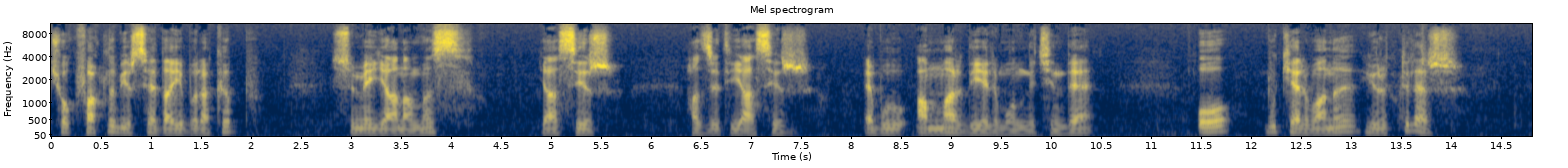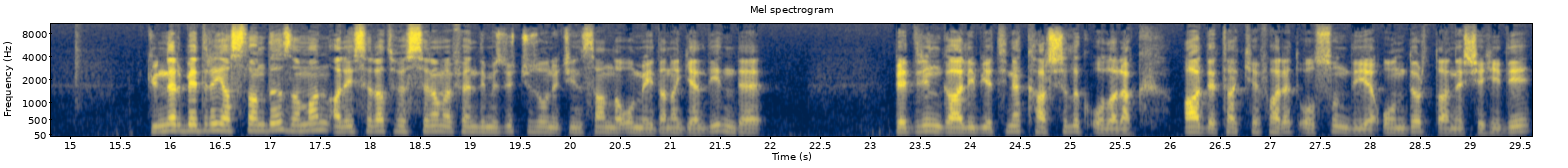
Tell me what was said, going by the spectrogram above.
çok farklı bir sedayı bırakıp Sümeyye anamız Yasir Hazreti Yasir Ebu Ammar diyelim onun içinde o bu kervanı yürüttüler. Günler Bedre yaslandığı zaman aleyhissalatü vesselam Efendimiz 313 insanla o meydana geldiğinde Bedrin galibiyetine karşılık olarak adeta kefaret olsun diye 14 tane şehidi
